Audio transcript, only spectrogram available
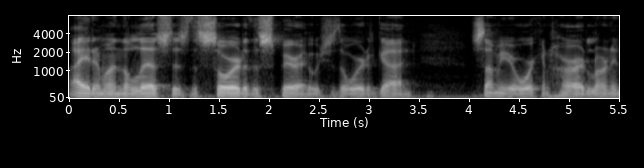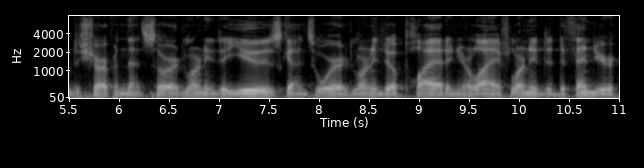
item on the list is the sword of the Spirit, which is the Word of God. Some of you are working hard learning to sharpen that sword, learning to use God's Word, learning to apply it in your life, learning to defend your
